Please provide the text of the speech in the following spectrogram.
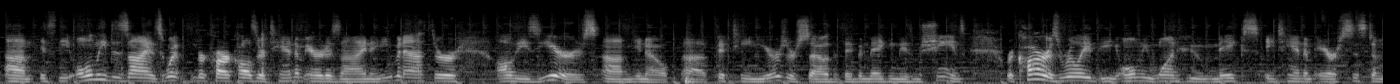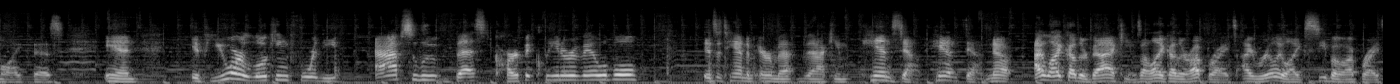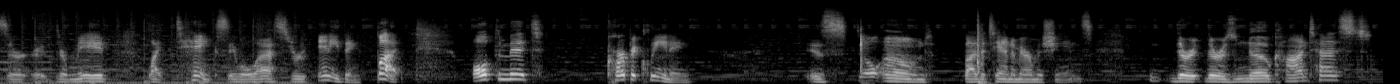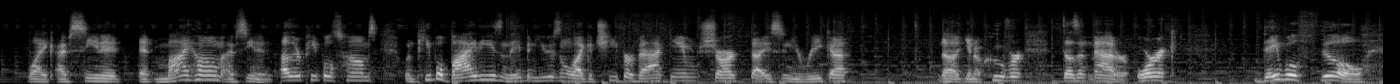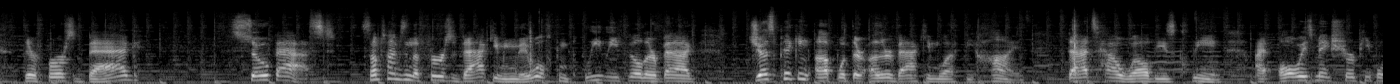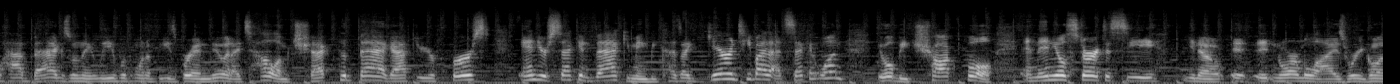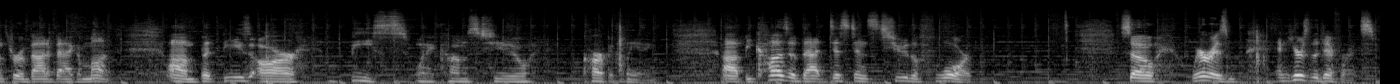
Um, it's the only design, it's what Riccar calls their tandem air design, and even after all these years, um, you know, uh, 15 years or so that they've been making these machines, Riccar is really the only one who makes a tandem air system like this. And if you are looking for the absolute best carpet cleaner available, it's a tandem air vacuum, hands down, hands down. Now, I like other vacuums. I like other uprights. I really like Sebo uprights. They're they're made like tanks. They will last through anything. But ultimate carpet cleaning is still owned by the tandem air machines. There there is no contest like I've seen it at my home, I've seen it in other people's homes. When people buy these and they've been using like a cheaper vacuum, Shark, Dyson, Eureka, uh, you know, Hoover, doesn't matter. Oreck, they will fill their first bag so fast. Sometimes in the first vacuuming, they will completely fill their bag just picking up what their other vacuum left behind. That's how well these clean. I always make sure people have bags when they leave with one of these brand new and I tell them check the bag after your first and your second vacuuming because I guarantee by that second one it will be chock full and then you'll start to see you know it, it normalize where you're going through about a bag a month. Um, but these are beasts when it comes to carpet cleaning uh, because of that distance to the floor. So Whereas, and here's the difference.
